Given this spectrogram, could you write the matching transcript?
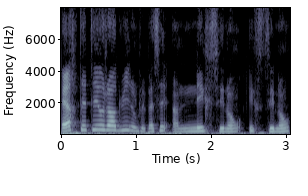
RTT aujourd'hui. Donc je vais passer un excellent, excellent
